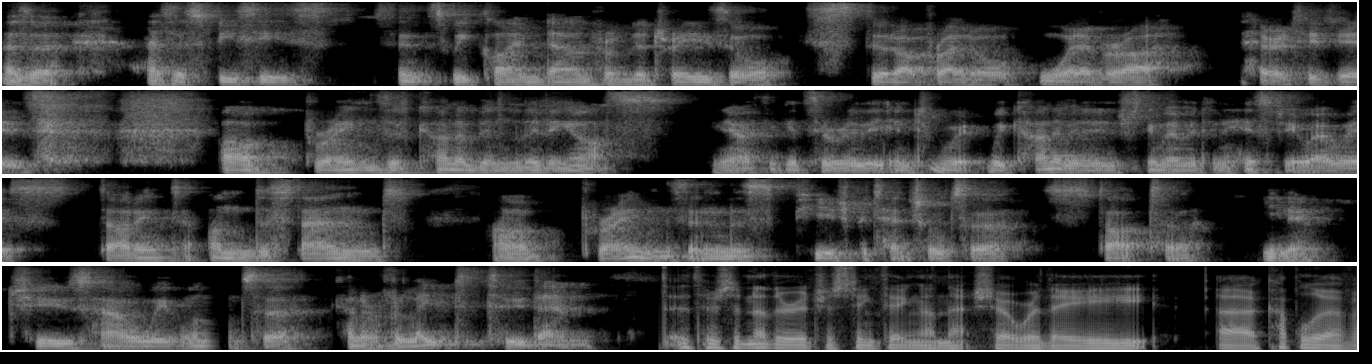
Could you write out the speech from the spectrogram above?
as a, as a species since we climbed down from the trees or stood upright or whatever our heritage is. our brains have kind of been living us you know, I think it's a really, we're, we're kind of in an interesting moment in history where we're starting to understand our brains and there's huge potential to start to, you know, choose how we want to kind of relate to them. There's another interesting thing on that show where they a couple of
